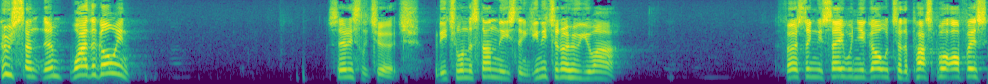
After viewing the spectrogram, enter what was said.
Who sent them? Why they're going? Seriously, church, we need to understand these things. You need to know who you are. First thing they say when you go to the passport office,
